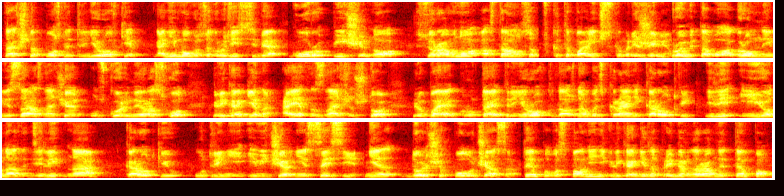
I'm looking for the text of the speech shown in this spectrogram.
так что после тренировки они могут загрузить в себя гору пищи, но все равно останутся в катаболическом режиме. Кроме того, огромные веса означают ускоренный расход гликогена, а это значит, что любая крутая тренировка должна быть крайне короткой, или ее надо делить на короткие утренние и вечерние сессии, не дольше получаса. Темпы восполнения гликогена примерно равны темпам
